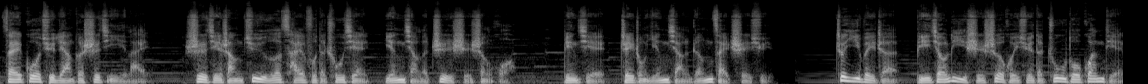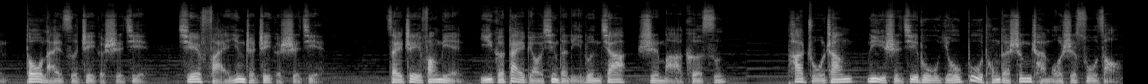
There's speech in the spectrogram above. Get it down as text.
在过去两个世纪以来，世界上巨额财富的出现影响了知识生活，并且这种影响仍在持续。这意味着比较历史社会学的诸多观点都来自这个世界，且反映着这个世界。在这方面，一个代表性的理论家是马克思，他主张历史记录由不同的生产模式塑造，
